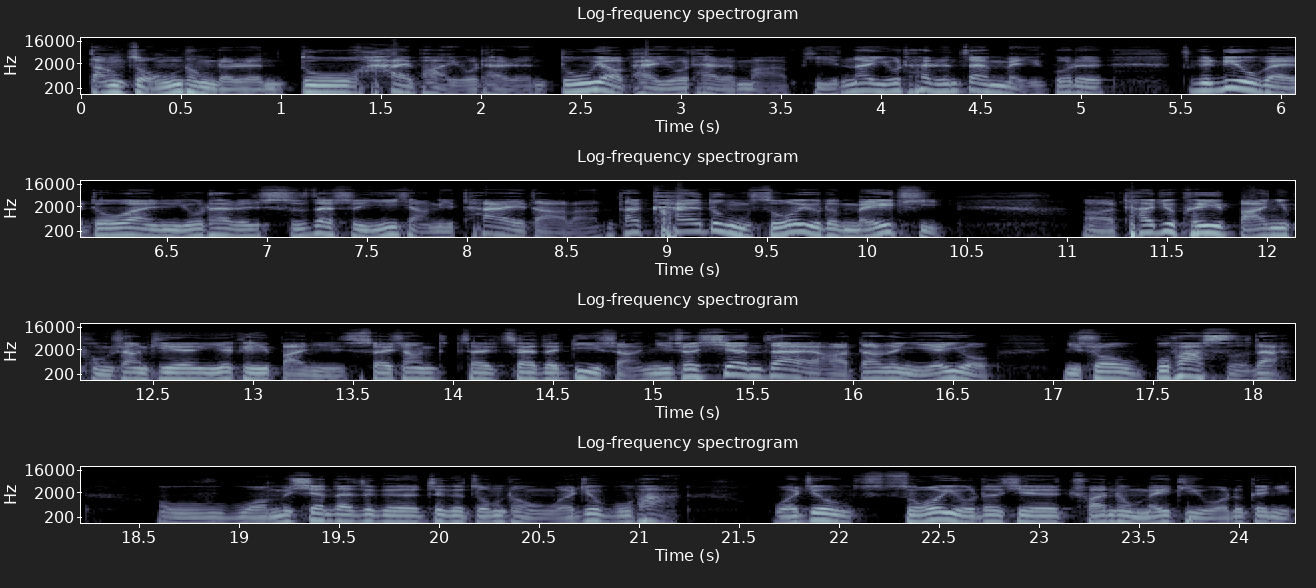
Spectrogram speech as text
当总统的人都害怕犹太人，都要拍犹太人马屁？那犹太人在美国的这个六百多万犹太人实在是影响力太大了，他开动所有的媒体。啊，他就可以把你捧上天，也可以把你摔上摔摔在地上。你说现在哈，当然也有，你说不怕死的，我我们现在这个这个总统，我就不怕，我就所有这些传统媒体我都跟你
